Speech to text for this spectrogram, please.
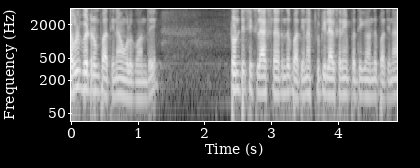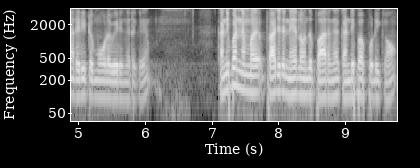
டபுள் பெட்ரூம் பார்த்தீங்கன்னா உங்களுக்கு வந்து டுவெண்ட்டி சிக்ஸ் லேக்ஸ்லேருந்து பார்த்தீங்கன்னா ஃபிஃப்டி லேக்ஸ் வரையும் இப்போதைக்கு வந்து பார்த்தீங்கன்னா ரெடி டு மூவில் வீடுங்க இருக்குது கண்டிப்பாக நம்ம ப்ராஜெக்ட்டை நேரில் வந்து பாருங்கள் கண்டிப்பாக பிடிக்கும்.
